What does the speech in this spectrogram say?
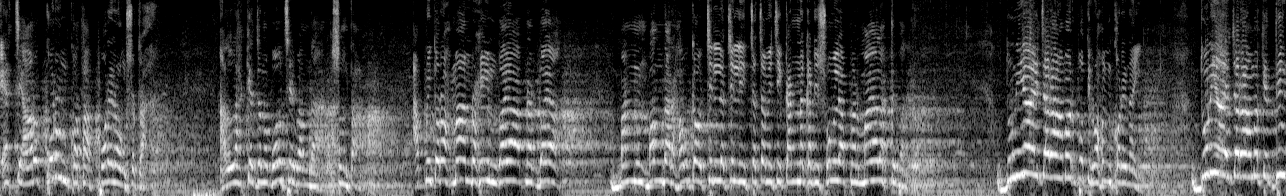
এর চেয়ে আরও করুণ কথা পরের অংশটা। আল্লাহকে যেন বলছে বান্দা, সন্তান, আপনি তো রহমান, রহিম, দয়া, আপনার দয়া। বান- বান্দার হাউকাও চিল্লা চিল্লি চেঁচামেচি, কান্নাকাটি শুনলে আপনার মায়া লাগতে পারে। দুনিয়ায় যারা আমার প্রতি রহম করে নাই, দুনিয়ায় যারা আমাকে দিন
